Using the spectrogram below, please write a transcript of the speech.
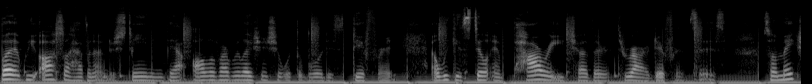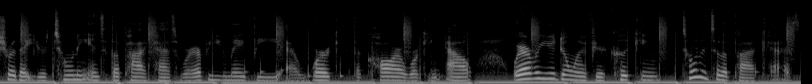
but we also have an understanding that all of our relationship with the Lord is different and we can still empower each other through our differences. So make sure that you're tuning into the podcast wherever you may be at work, in the car, working out, wherever you're doing. If you're cooking, tune into the podcast.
